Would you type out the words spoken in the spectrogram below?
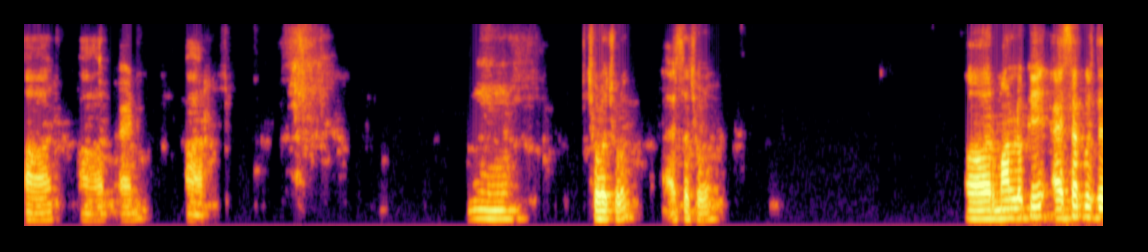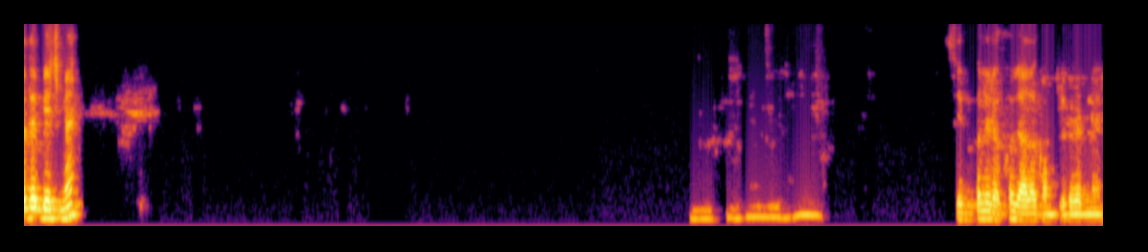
आर आर एंड आर छोड़ो छोड़ो, ऐसा छोड़ो। और मान लो कि ऐसा कुछ दे दे बीच में। सिंपल ही रखो, ज़्यादा कॉम्प्लिकेटेड नहीं।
